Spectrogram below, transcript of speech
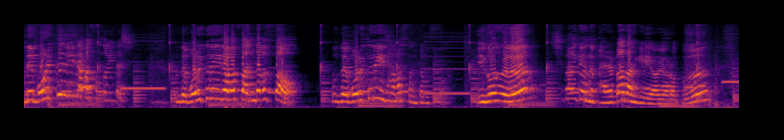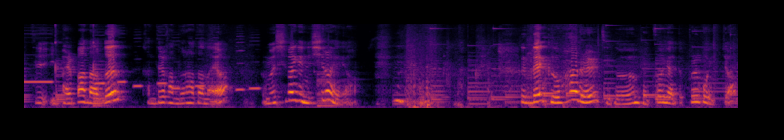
내 머리끄댕이 잡았어, 너이 자식. 너내 머리끄댕이 잡았어, 안 잡았어? 너 내 머리끄댕이 잡았어, 안 잡았어? 이것은 시바견의 발바닥이에요, 여러분. 이- 이 발바닥은 간질간질 하잖아요? 그러면 시바견이 싫어해요. 근데 그 화를 지금 백설이한테 풀고 있죠?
